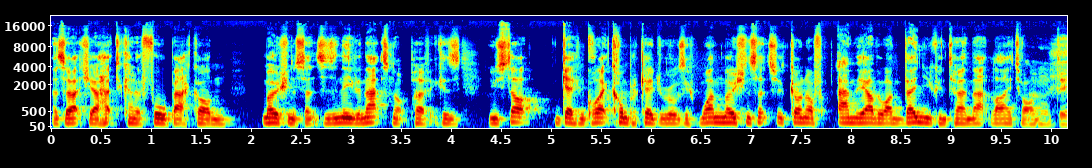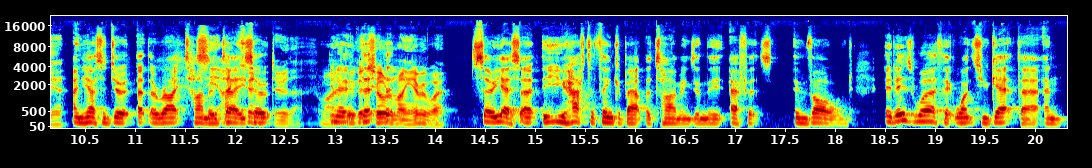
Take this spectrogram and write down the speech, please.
And so actually, I had to kind of fall back on motion sensors. And even that's not perfect because you start getting quite complicated rules. If one motion sensor has gone off and the other one, then you can turn that light on. Oh, dear. And you have to do it at the right time See, of day. I couldn't so do that. Right? you know, We've got the- children the- running everywhere. so yes, uh, you have to think about the timings and the efforts involved. It is worth it once you get there. And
